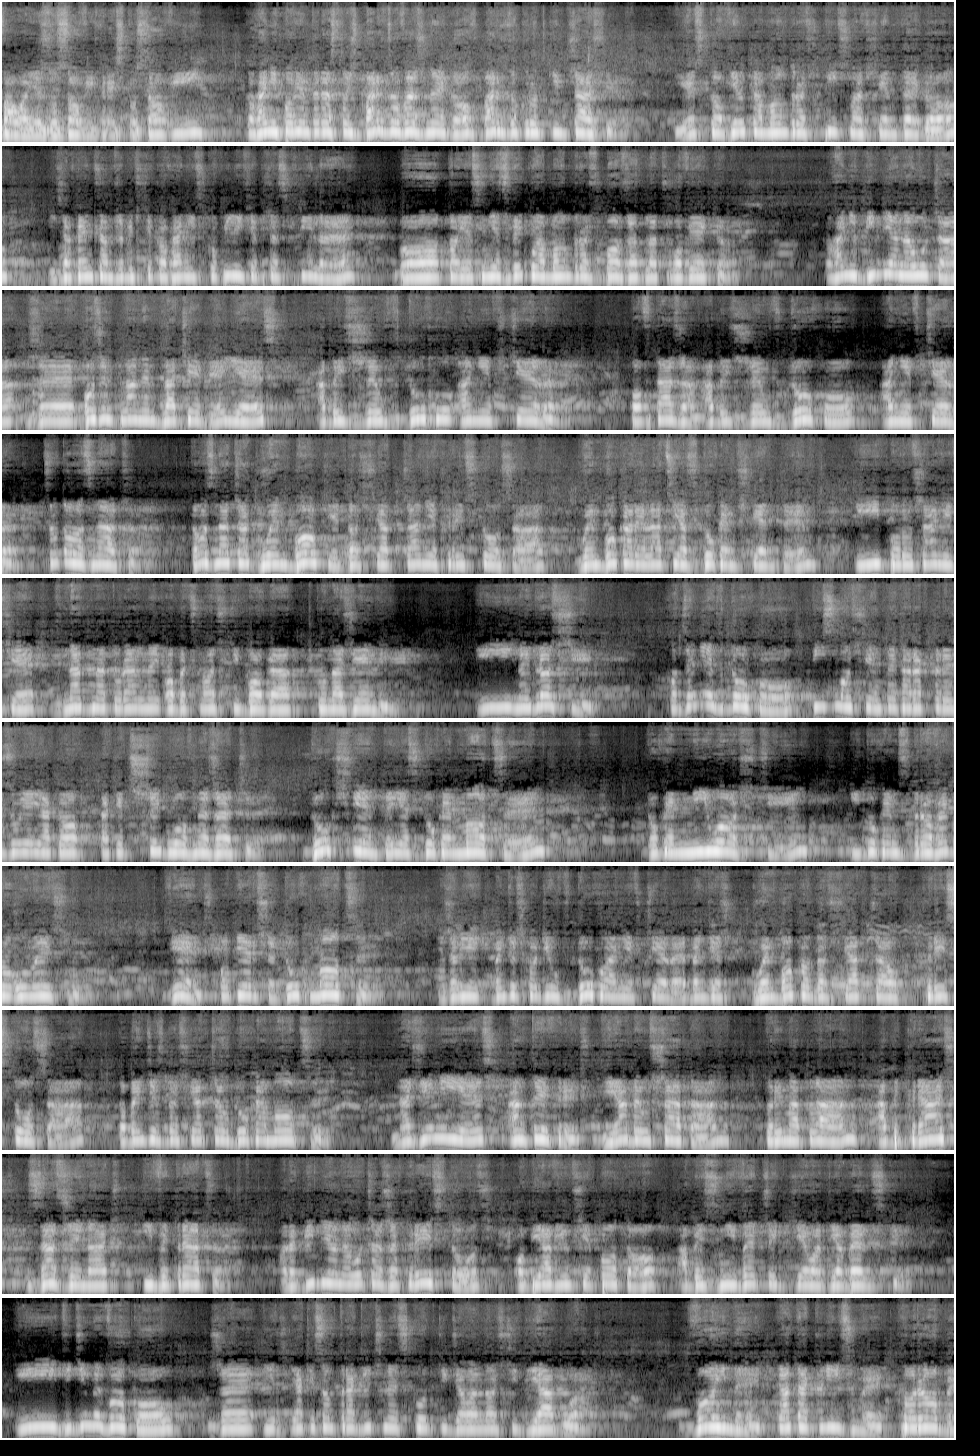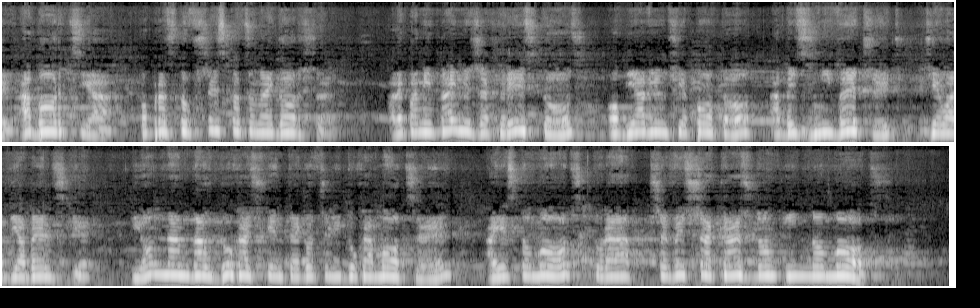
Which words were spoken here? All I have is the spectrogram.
Chwała Jezusowi Chrystusowi. Kochani, powiem teraz coś bardzo ważnego w bardzo krótkim czasie. Jest to wielka mądrość Pisma Świętego i zachęcam, żebyście, kochani, skupili się przez chwilę, bo to jest niezwykła mądrość Boża dla człowieka. Kochani, Biblia naucza, że Bożym planem dla Ciebie jest, abyś żył w duchu, a nie w ciele. Powtarzam, abyś żył w duchu, a nie w ciele. Co to oznacza? To oznacza głębokie doświadczanie Chrystusa, głęboka relacja z Duchem Świętym i poruszanie się w nadnaturalnej obecności Boga tu na ziemi. I najdrożsi, chodzenie w duchu Pismo Święte charakteryzuje jako takie trzy główne rzeczy. Duch Święty jest duchem mocy, duchem miłości i duchem zdrowego umysłu. Więc po pierwsze, duch mocy. Jeżeli będziesz chodził w duchu, a nie w ciele, będziesz głęboko doświadczał Chrystusa, to będziesz doświadczał ducha mocy. Na ziemi jest antychryst, diabeł szatan, który ma plan, aby kraść, zarzynać i wytracać. Ale Biblia naucza, że Chrystus objawił się po to, aby zniweczyć dzieła diabelskie. I widzimy wokół, że jakie są tragiczne skutki działalności diabła. Wojny, kataklizmy, choroby, aborcja, po prostu wszystko co najgorsze. Ale pamiętajmy, że Chrystus objawił się po to, aby zniweczyć dzieła diabelskie. I On nam dał Ducha Świętego, czyli Ducha mocy, a jest to moc, która przewyższa każdą inną moc.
